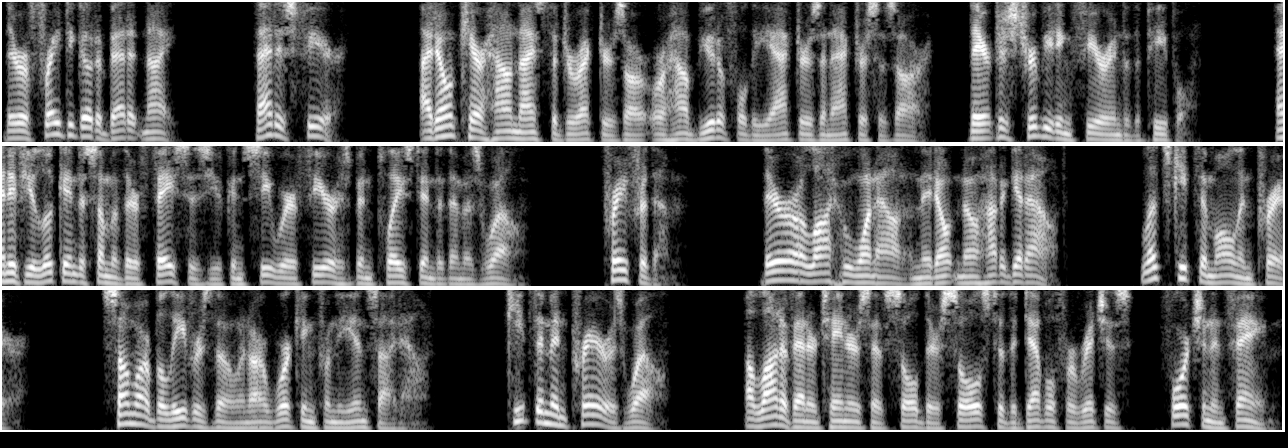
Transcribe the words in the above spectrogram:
they're afraid to go to bed at night. That is fear. I don't care how nice the directors are or how beautiful the actors and actresses are, they are distributing fear into the people. And if you look into some of their faces, you can see where fear has been placed into them as well. Pray for them. There are a lot who want out and they don't know how to get out. Let's keep them all in prayer. Some are believers though and are working from the inside out. Keep them in prayer as well. A lot of entertainers have sold their souls to the devil for riches, fortune, and fame.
